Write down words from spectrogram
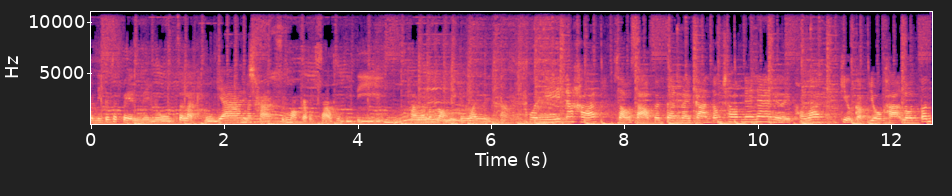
วันนี้ก็จะเป็นเมนูสลัดหมูย่างนะคะ ซึ่งเหมาะกับสาวหุ่นดีๆทานแล้วรับรองไม่อ้วนเลยค่ะ วันนี้นะคะสาวๆแฟนๆรายการต้องชอบแน่ ๆ เลย เพราะว่าเกี่ยวกับโยคะลดต้น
